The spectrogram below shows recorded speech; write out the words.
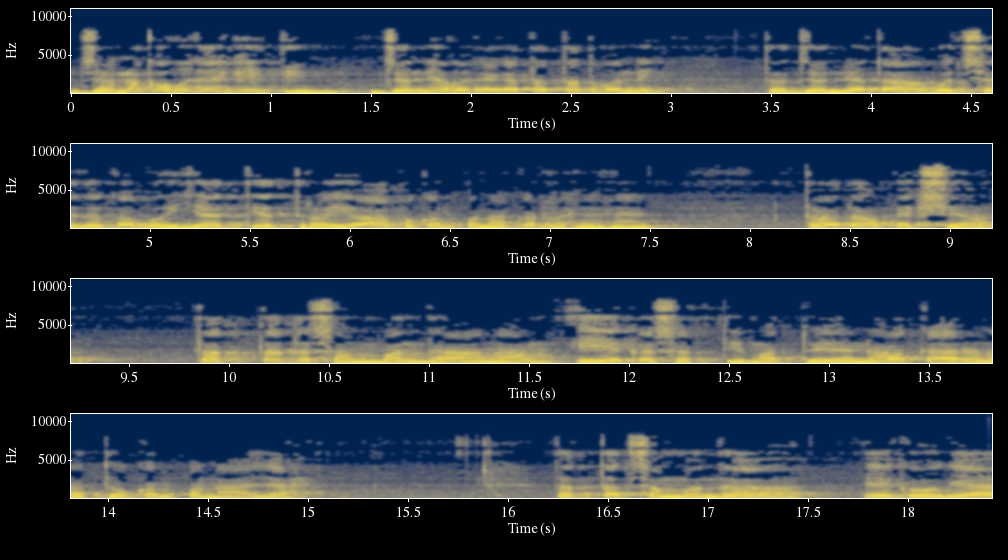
जनक हो जाएँगे ये तीन। जन्य हो जाएगा तत्त बन्ही। तो जन्यता अवच्छेद का वैजात्य त्रय आप कल्पना कर रहे हैं। तद अपेक्षा तत्त संबंधान एक शक्तिमत्व कारणत्व कल्पनाया। तत्त संबंध एक हो गया,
